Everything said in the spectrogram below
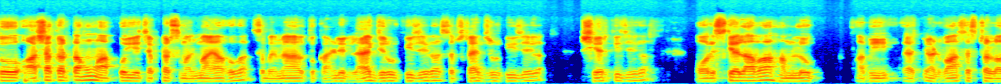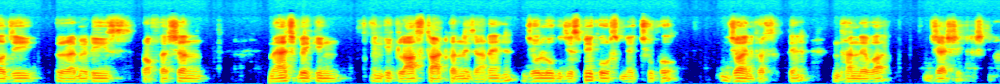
तो आशा करता हूँ आपको ये चैप्टर समझ में आया होगा। समझ में आया तो काइंडली लाइक ज़रूर कीजिएगा सब्सक्राइब ज़रूर कीजिएगा शेयर कीजिएगा। और इसके अलावा हम लोग अभी advance astrology remedies profession matchmaking इनकी क्लास स्टार्ट करने जा रहे हैं। जो लोग जिस भी कोर्स में इच्छुक हो ज्वाइन कर सकते हैं। धन्यवाद। जय श्री कृष्ण।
